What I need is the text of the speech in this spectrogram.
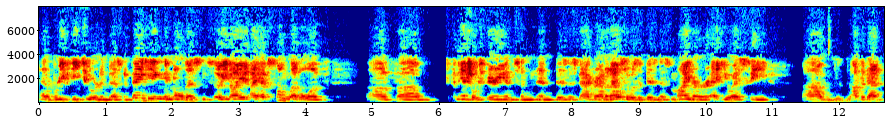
had a brief detour in investment banking and all this, and so you know I, I have some level of of um, financial experience and, and, business background, and I also was a business minor at USC. Um, not that that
